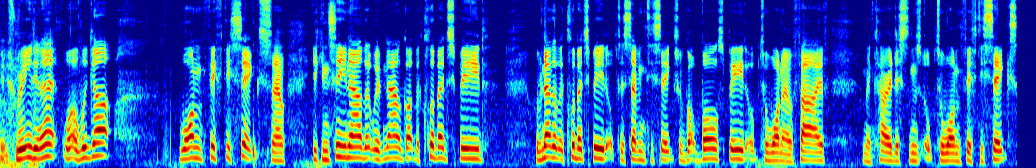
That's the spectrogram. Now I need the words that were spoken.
It's reading it. What have we got? 156. So you can see now that we've now got the club head speed We've now got the club head speed up to 76, we've got ball speed up to 105, and the carry distance up to 156.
